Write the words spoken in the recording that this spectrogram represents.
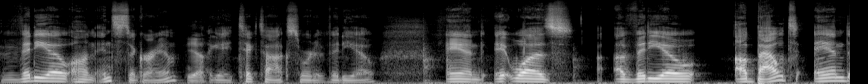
video on Instagram, Yeah. like a TikTok sort of video, and it was a video about and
